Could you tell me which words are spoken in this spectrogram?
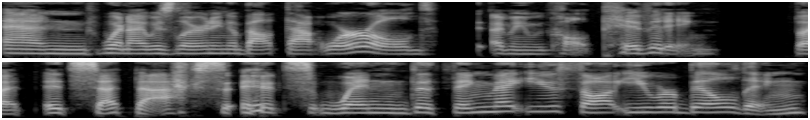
And when I was learning about that world, I mean, we call it pivoting, but it's setbacks. It's when the thing that you thought you were building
